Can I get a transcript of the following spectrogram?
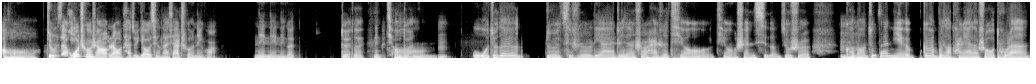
哦，就是在火车上，然后他就邀请她下车那块儿，那那那个，对对，那个桥段，嗯，我我觉得。就是其实恋爱这件事儿还是挺挺神奇的，就是可能就在你根本不想谈恋爱的时候，突然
